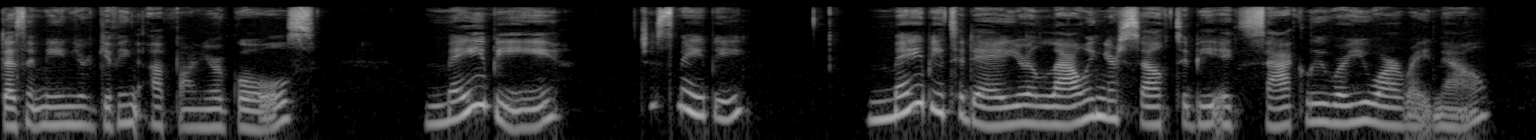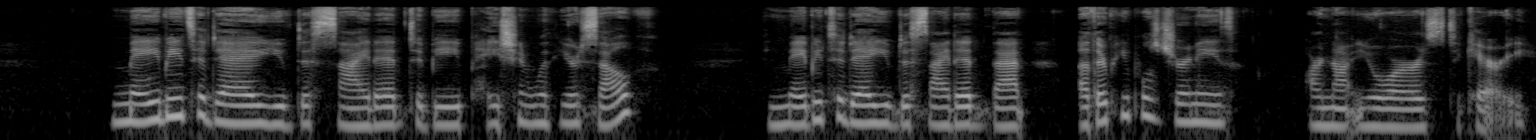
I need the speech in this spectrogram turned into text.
doesn't mean you're giving up on your goals. Maybe, just maybe, maybe today you're allowing yourself to be exactly where you are right now. Maybe today you've decided to be patient with yourself. Maybe today you've decided that other people's journeys are not yours to carry.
